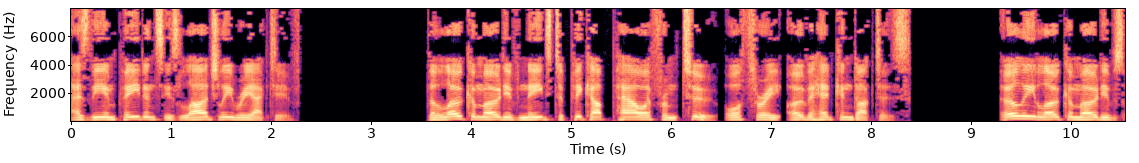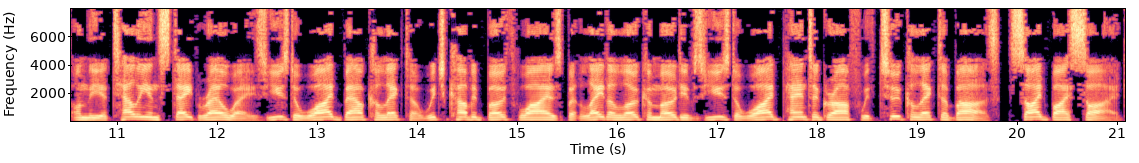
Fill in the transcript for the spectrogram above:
as the impedance is largely reactive. The locomotive needs to pick up power from two or three overhead conductors. Early locomotives on the Italian state railways used a wide bow collector which covered both wires but later locomotives used a wide pantograph with two collector bars, side by side.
